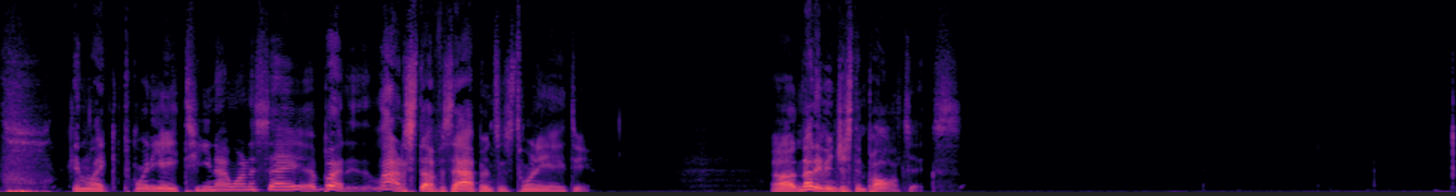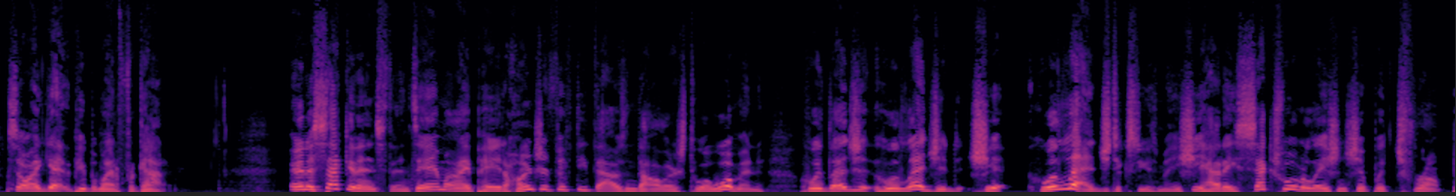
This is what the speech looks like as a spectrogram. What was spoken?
in like 2018, I want to say. But a lot of stuff has happened since 2018. Uh, not even just in politics. So I get that people might have forgotten. In a second instance, AMI paid $150,000 to a woman who alleged, who alleged she who alleged, excuse me, she had a sexual relationship with Trump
